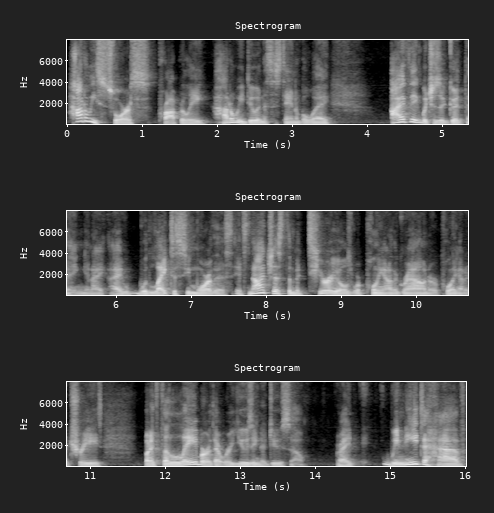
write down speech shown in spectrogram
how do we source properly? How do we do it in a sustainable way? I think, which is a good thing, and I, I would like to see more of this, it's not just the materials we're pulling out of the ground or pulling out of trees, but it's the labor that we're using to do so, right? We need to have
